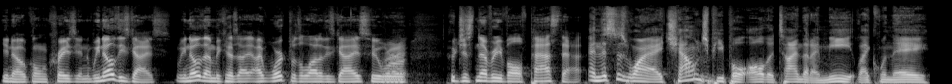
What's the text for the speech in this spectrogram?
you know going crazy. And we know these guys. We know them because I, I worked with a lot of these guys who were who just never evolved past that. And this is why I challenge people all the time that I meet, like when they,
